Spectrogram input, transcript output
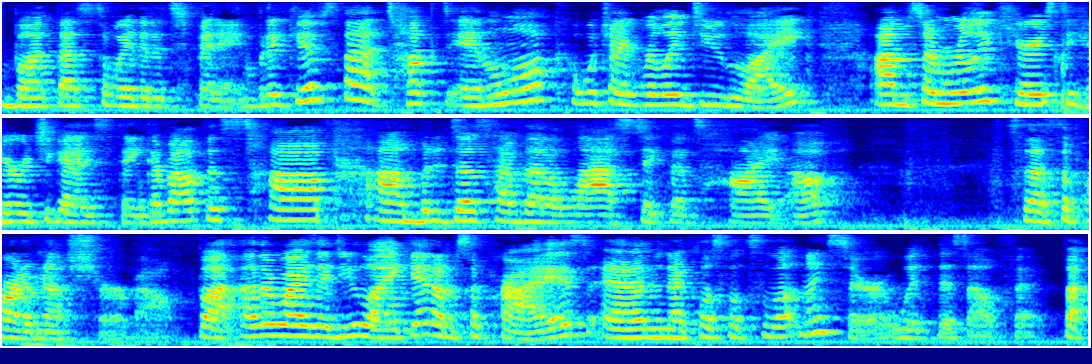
but that's the way that it's fitting. But it gives that tucked in look, which I really do like. Um, so I'm really curious to hear what you guys think about this top, um, but it does have that elastic that's high up so that's the part I'm not sure about. But otherwise, I do like it. I'm surprised. And the necklace looks a lot nicer with this outfit. But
